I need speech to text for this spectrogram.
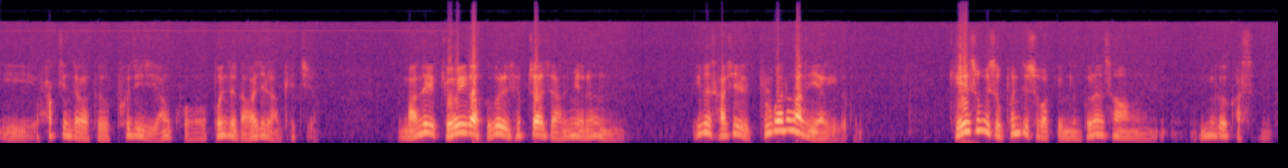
이 확진자가 더 퍼지지 않고 번져 나가질 않겠죠. 만약에 교회가 그걸 협조하지 않으면은 이건 사실 불가능한 이야기거든요. 계속해서 번질 수밖에 없는 그런 상황인 것 같습니다.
